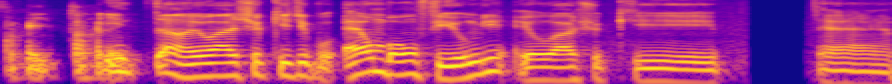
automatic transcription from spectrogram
Toca aí, toca aí. Então, eu acho que, tipo, é um bom filme. Eu acho que é,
